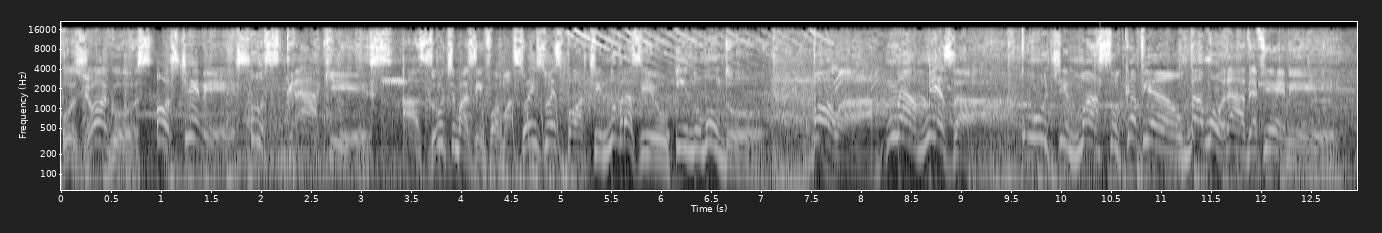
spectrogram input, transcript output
Os jogos, os times, os craques. As últimas informações do esporte no Brasil e no mundo. Bola na Mesa! Com o campeão da Morada FM.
